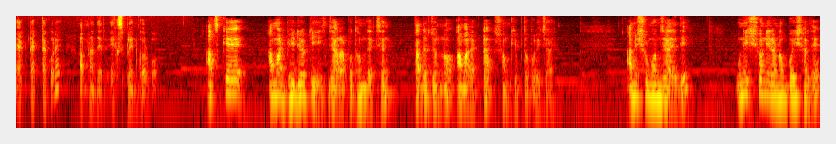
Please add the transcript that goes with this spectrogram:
একটা একটা করে আপনাদের এক্সপ্লেন করব। আজকে আমার ভিডিওটি যারা প্রথম দেখছেন, তাদের জন্য আমার একটা সংক্ষিপ্ত পরিচয়। আমি সুমন জায়েদি, উনিশশো নিরানব্বই সালে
